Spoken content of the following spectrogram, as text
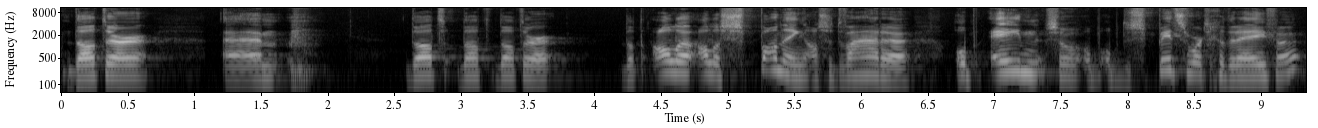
dat er, um, dat, dat, dat er dat alle, alle spanning als het ware op één, zo op, op de spits wordt gedreven.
